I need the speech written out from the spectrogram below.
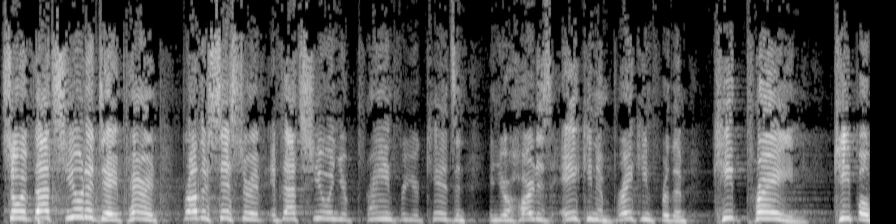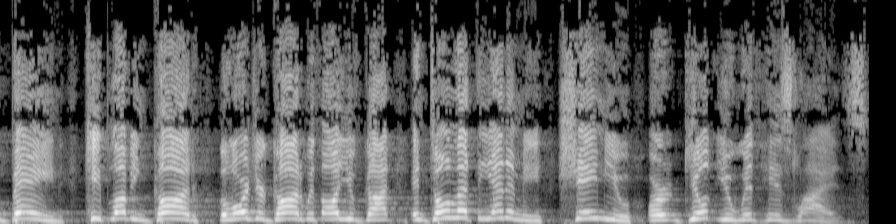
So if that's you today, parent, brother, sister, if, if that's you and you're praying for your kids and, and your heart is aching and breaking for them, keep praying. Keep obeying. Keep loving God, the Lord your God, with all you've got. And don't let the enemy shame you or guilt you with his lies.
